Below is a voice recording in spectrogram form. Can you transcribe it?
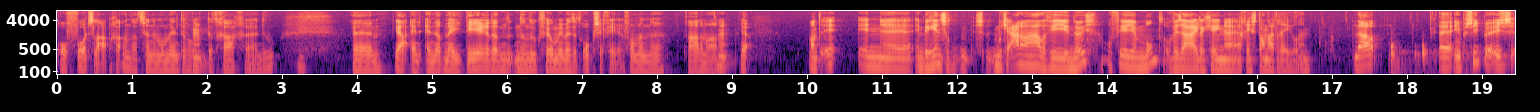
of voor het slapen gaan. Dat zijn de momenten waarop Hm. ik dat graag doe. Ehm, ja, en, en dat mediteren, dan, dan doe ik veel meer met het observeren van mijn ademhaling. ja. Want in, in, eh, in beginsel moet je ademhalen via je neus of via je mond? Of is daar eigenlijk geen, eh, geen standaardregel in? Nou, eh, in principe is,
